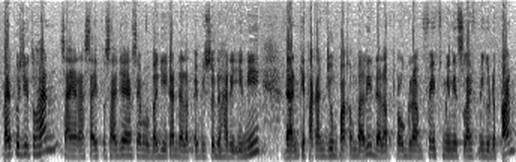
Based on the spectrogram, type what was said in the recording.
Baik puji Tuhan, saya rasa itu saja yang saya mau bagikan dalam episode hari ini. Dan kita akan jumpa kembali dalam program Faith Minutes Live minggu depan.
